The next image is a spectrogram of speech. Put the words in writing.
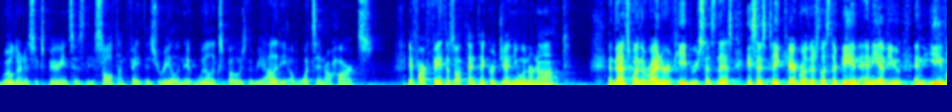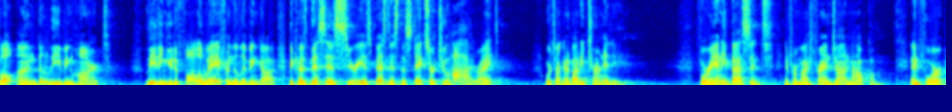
wilderness experiences, the assault on faith is real, and it will expose the reality of what's in our hearts if our faith is authentic or genuine or not. And that's why the writer of Hebrews says this He says, Take care, brothers, lest there be in any of you an evil, unbelieving heart, leading you to fall away from the living God, because this is serious business. The stakes are too high, right? We're talking about eternity. For Annie Besant and for my friend John Malcolm and for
